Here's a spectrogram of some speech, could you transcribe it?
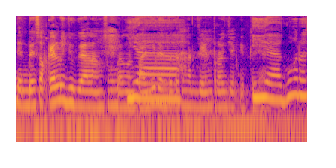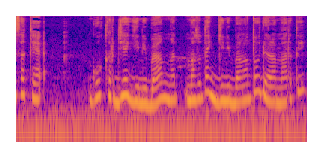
Dan besoknya lu juga langsung bangun yeah. pagi dan tetap ngerjain project itu ya? Iya gue ngerasa kayak gue kerja gini banget. Maksudnya gini banget tuh dalam arti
